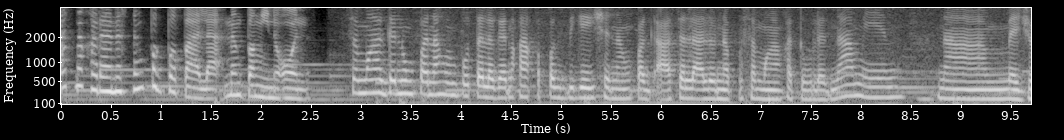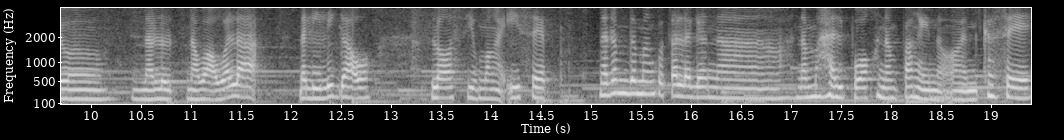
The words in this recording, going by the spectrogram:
at nakaranas ng pagpapala ng Panginoon. Sa mga ganong panahon po talaga nakakapagbigay siya ng pag-asa lalo na po sa mga katulad namin na medyo nawawala, naliligaw, lost yung mga isip. Naramdaman ko talaga na, na mahal po ako ng Panginoon kasi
